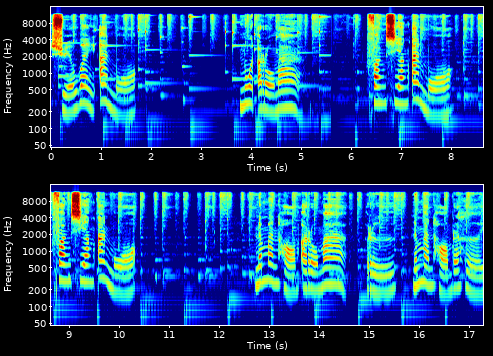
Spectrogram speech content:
穴位按摩นวดอโรมาฟังเชียงอั้น นหมัวน้ำมันหอมอโรมาหรือน้ำมันหอมระเหย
